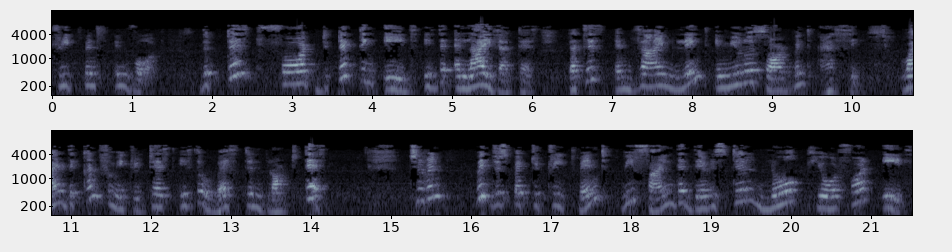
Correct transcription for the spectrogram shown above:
treatments involved. The test for detecting AIDS is the ELISA test, that is enzyme-linked immunosorbent assay, while the confirmatory test is the Western blot test. Children, with respect to treatment, we find that there is still no cure for AIDS.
